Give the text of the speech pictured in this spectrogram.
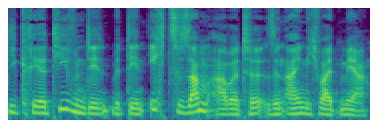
die Kreativen, die, mit denen ich zusammenarbeite, sind eigentlich weit mehr.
